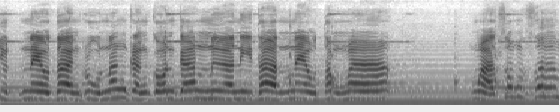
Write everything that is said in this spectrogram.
นพมเพิ่มพลังเสริมสร้างทางสังคมมากมีปงดอยรัดช่วยกันตัดต่อเติมหยุดแนวทางครูนั่งกลางกรการเนื้อนิทานแนวธรรมะมาส่งเสริม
